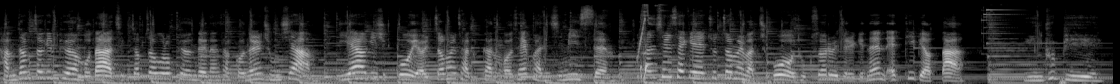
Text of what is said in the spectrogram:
감정적인 표현보다 직접적으로 표현되는 사건을 중시함. 이해하기 쉽고 열정을 자극하는 것에 관심이 있음. 현실 세계에 초점을 맞추고 독서를 즐기는 에팁이었다. 인프피.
